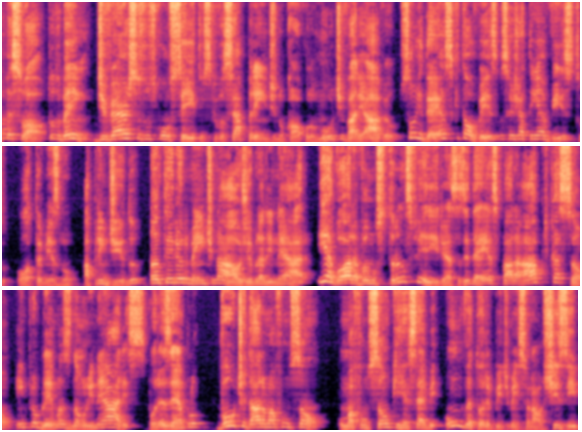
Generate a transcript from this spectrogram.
pessoal, tudo bem? Diversos dos conceitos que você aprende no cálculo multivariável são ideias que talvez você já tenha visto, ou até mesmo aprendido, anteriormente na álgebra linear. E agora vamos transferir essas ideias para a aplicação em problemas não lineares. Por exemplo, vou te dar uma função, uma função que recebe um vetor bidimensional xy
